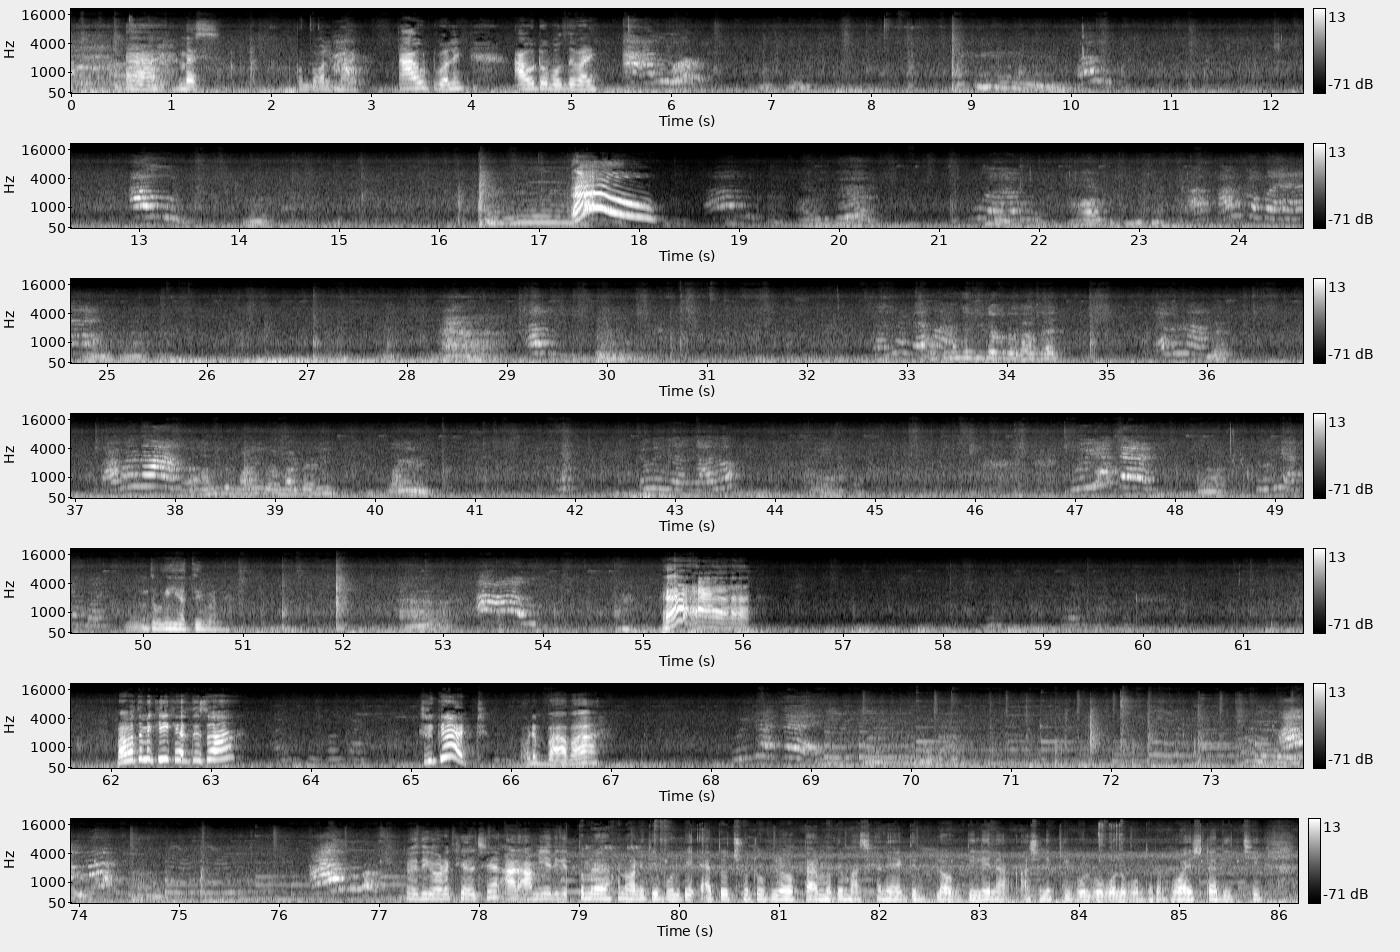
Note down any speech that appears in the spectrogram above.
ব্যাস। বল মারে। আউট বলে। আউটও বলতে পারি। আমি তো মারি মারি পাইনি লাগে নাই তুমি জানো তুই আছে হ্যাঁ তুই আছে বল দুই হাতে বলে হ্যাঁ হ্যাঁ বাবা তুমি কি খেলতেছ ক্রিকেট? ওরে বাবা। তো এদিকে ওরা খেলছে, আর আমি এদিকে তোমরা এখন অনেকেই বলবে, এত ছোট ব্লগ তার মধ্যে মাঝখানে একদিন ব্লগ দিলে না? আসলে কি বলব বলো বন্ধুরা ভয়েসটা দিচ্ছি।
